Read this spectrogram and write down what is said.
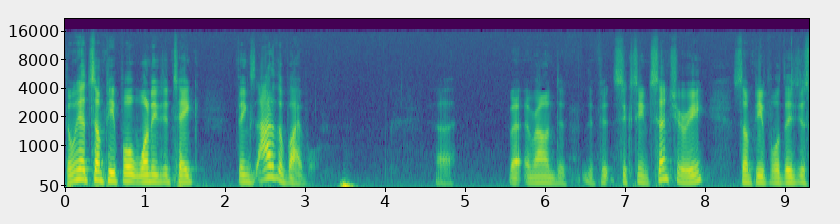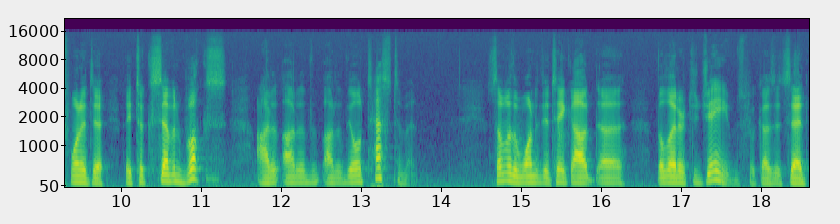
Then we had some people wanting to take things out of the Bible. Uh, but around the, the 16th century, some people they just wanted to. They took seven books out of out of the, out of the Old Testament. Some of them wanted to take out uh, the letter to James because it said,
